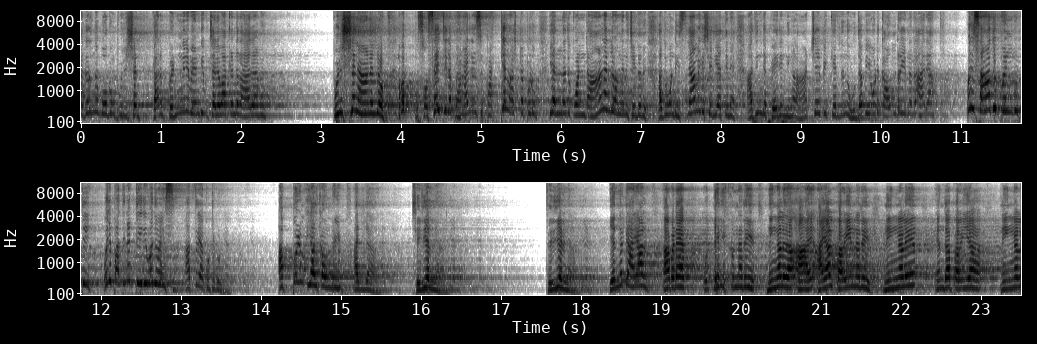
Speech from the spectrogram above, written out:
തകർന്നു പോകും പുരുഷൻ. കാരണം പെണ്ണിന് വേണ്ടി ചെലവാക്കേണ്ടത് ആരാണ്? പുരുഷനാണല്ലോ. അപ്പോൾ സൊസൈറ്റിയിലെ ബാലൻസ് പക്കെ നഷ്ടപ്പെടും എന്നത് കൊണ്ടാണല്ലോ അങ്ങനെ ചെയ്തത്. അതുകൊണ്ട് ഇസ്ലാമിക ശരീരത്തിന് അതിന്റെ പേരിൽ നിങ്ങൾ ആക്ഷേപിക്കരുതെന്ന് ഉദവിയോട് കൗണ്ടർ ചെയ്യുന്നത് ആരാ? ഒരു സാധു പെൺകുട്ടി ഒരു പതിനെട്ട് ഇരുപത് വയസ്സ്. അത്രയാ കുട്ടിക്കുണ്ട് അപ്പോഴും ഇയാൾ കൗണ്ടർ ചെയ്യും. അല്ല ശരിയല്ല. ശരിയല്ല. എന്നിട്ട് അയാൾ അവിടെ ഉദ്ധരിക്കുന്നത് നിങ്ങൾ അയാൾ പറയുന്നത് നിങ്ങൾ എന്താ പറയുക നിങ്ങൾ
